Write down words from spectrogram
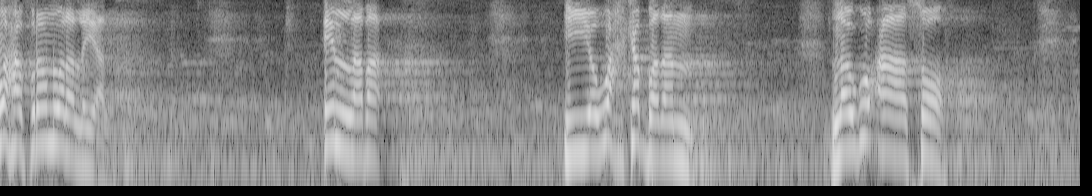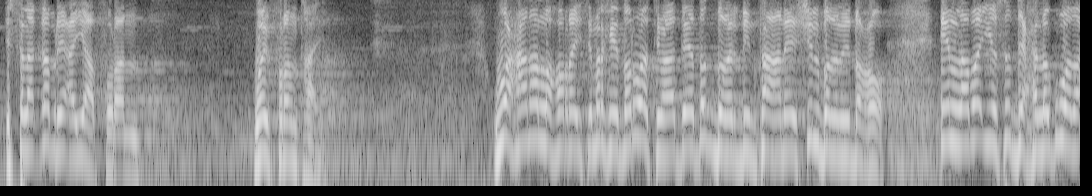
waxa furan walaalayaal. In laba iyo wax ka badan lagu aaso isla qabri ayaa furan. Way furan tahay. Waxaana la horaysay markay daruura timaadee dad badan dhintaan ee shil badani dhaco in laba iyo saddex lagu wada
